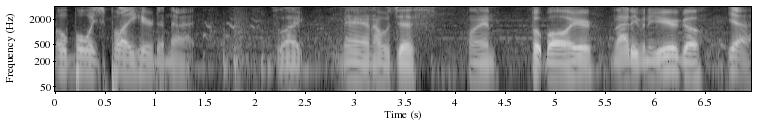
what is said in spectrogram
old boys play here tonight? It's like, man, I was just playing football here not even a year ago. Yeah,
